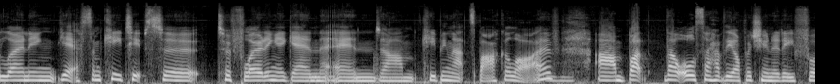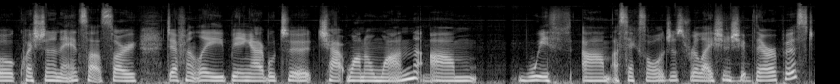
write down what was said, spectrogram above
be learning, yeah, some key tips to to flirting again Mm-hmm. and um, keeping that spark alive. Um, but they'll also have the opportunity for question and answer. So definitely being able to chat one on Mm-hmm. one. With um, a sexologist, relationship Mm-hmm. therapist,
